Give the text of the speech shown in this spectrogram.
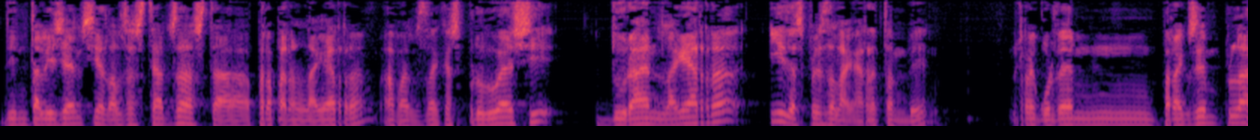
d'intel·ligència dels estats està preparant la guerra abans de que es produeixi, durant la guerra i després de la guerra també. Recordem, per exemple,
